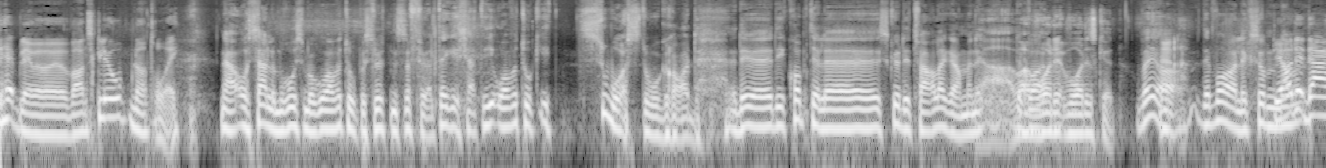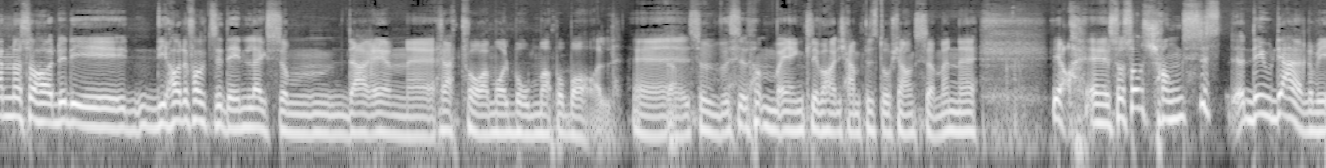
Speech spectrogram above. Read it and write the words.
det blir vanskelig å oppnå, tror jeg. Nei, og selv om Rosenborg overtok på slutten, så følte jeg ikke at de overtok i så stor grad. De, de kom til eh, skudd i tverrlegger, men ja, det var vådeskudd. Ja, det var liksom De hadde den, og så hadde de De hadde faktisk et innlegg som der en eh, rett foran mål bomma på ball. Eh, ja. Som egentlig var en kjempestor sjanse, men eh, ja, eh, så sånn sjanse Det er jo der vi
